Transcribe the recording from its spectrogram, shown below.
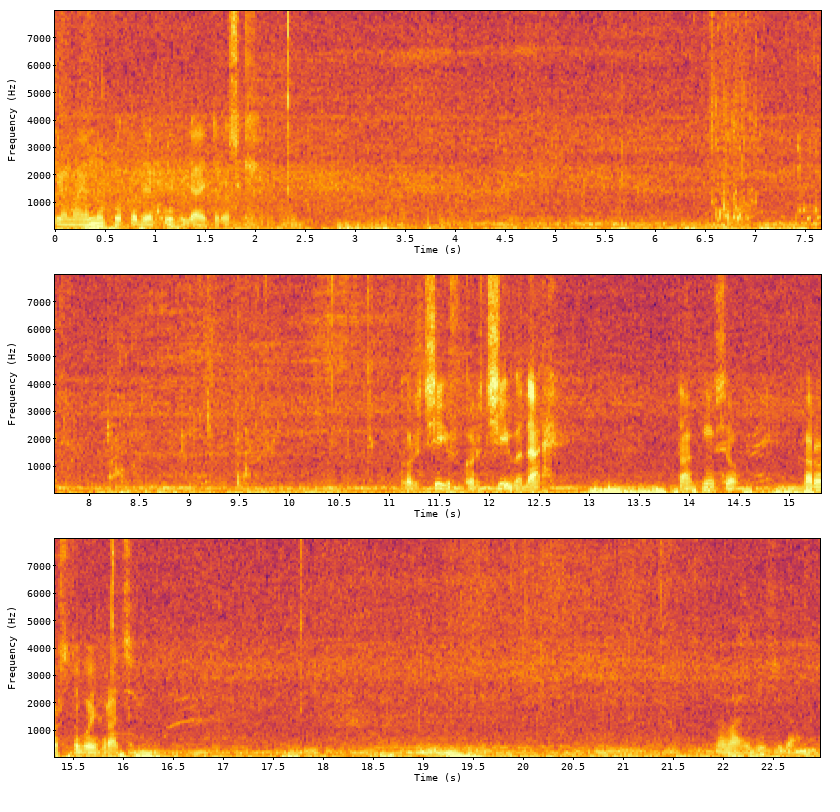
Йомаю, ну походи, погуляй трошки. Корчів, корчі веде. Так, ну все. Хорош з тобою гратися. Давай,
